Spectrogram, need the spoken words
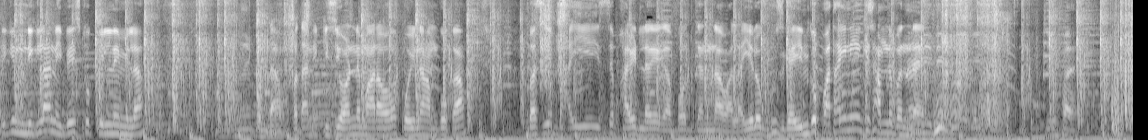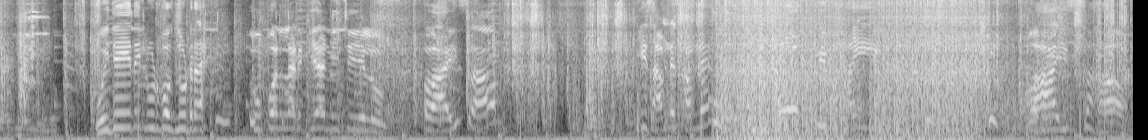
लेकिन निकला नहीं भाई इसको किल नहीं मिला। पता नहीं किसी और ने मारा होगा कोई ना हमको कहा। बस ये भाई ये इससे फाइट लगेगा बहुत गंदा वाला ये लोग घुस गए इनको पता ही नहीं है कि सामने बंदा है वही दे दे लूट बॉक्स लूट रहा है ऊपर लड़कियाँ नीचे ये लोग भाई साहब ये सामने सामने ओपी भाई भाई साहब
